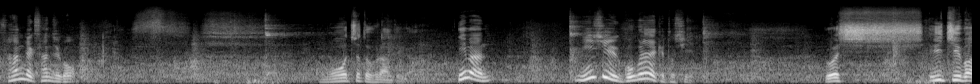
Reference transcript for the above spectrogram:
335もうちょっと振らんといかん今25ぐらいだっけ年。よし1番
